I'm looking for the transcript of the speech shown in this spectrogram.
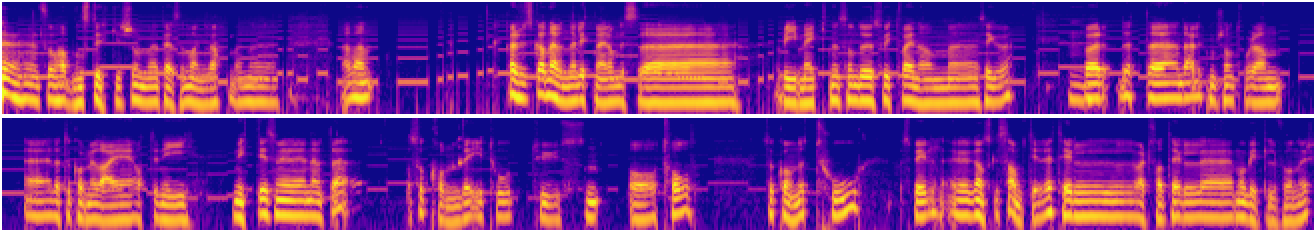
Som hadde noen styrker som PC-en mangla. Men, eh, nei, men kanskje vi skal nevne litt mer om disse remakene som du så vidt var innom, eh, Sigve. Mm. For dette, det er litt morsomt hvordan eh, Dette kom jo da i 89-90, som vi nevnte. Og så kom det i 2012 Så kom det to spill eh, ganske samtidig, til, i hvert fall til eh, mobiltelefoner,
